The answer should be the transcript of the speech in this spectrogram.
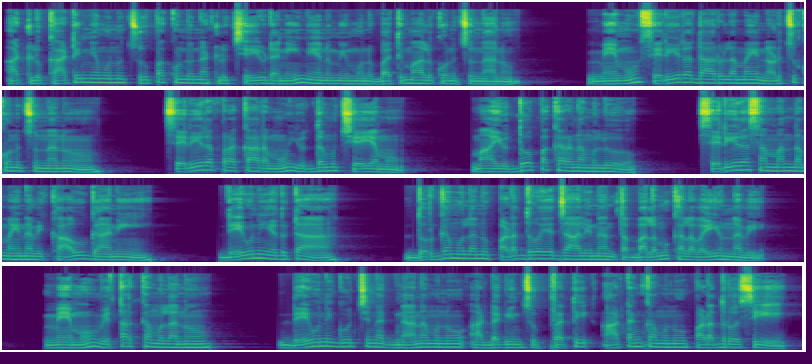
అట్లు కాఠిన్యమును చూపకుండునట్లు చేయుడని నేను మిమ్మును బతిమాలు కొనుచున్నాను. మేము శరీరదారులమై నడుచుకొనుచున్నను. శరీర ప్రకారము యుద్ధము చేయము. మా యుద్ధోపకరణములు శరీర సంబంధమైనవి కావు గాని దేవుని ఎదుట దుర్గములను పడద్రోయజాలినంత బలము కలవై ఉన్నవి. మేము వితర్కములను దేవుని గూర్చిన జ్ఞానమును అడ్డగించు ప్రతి ఆటంకమును పడద్రోసి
